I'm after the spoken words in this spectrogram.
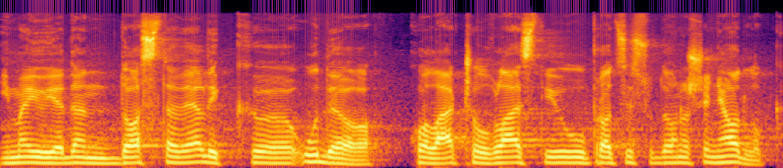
imaju jedan dosta velik uh, udeo kolača u vlasti u procesu donošenja odluka.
